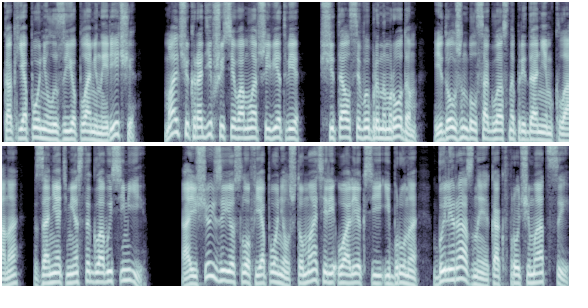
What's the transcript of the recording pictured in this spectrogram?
Как я понял из ее пламенной речи, мальчик, родившийся во младшей ветви, считался выбранным родом и должен был, согласно преданиям клана, занять место главы семьи. А еще из ее слов я понял, что матери у Алексии и Бруно были разные, как, впрочем, и отцы.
